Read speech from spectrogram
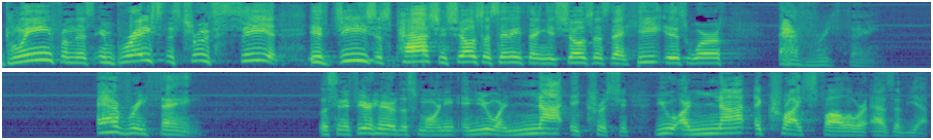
glean from this, embrace this truth, see it. If Jesus' passion shows us anything, it shows us that he is worth everything. Everything. Listen, if you're here this morning and you are not a Christian, you are not a Christ follower as of yet.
